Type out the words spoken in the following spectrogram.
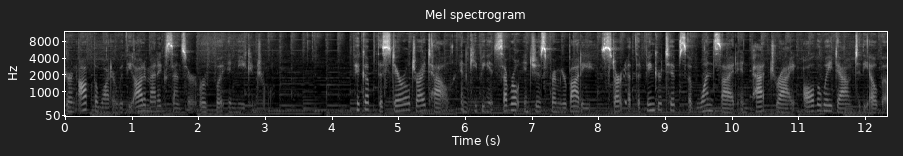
Turn off the water with the automatic sensor or foot and knee control. Pick up the sterile dry towel and keeping it several inches from your body, start at the fingertips of one side and pat dry all the way down to the elbow.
